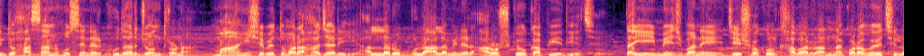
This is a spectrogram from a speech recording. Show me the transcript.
কিন্তু হাসান হোসেনের ক্ষুধার যন্ত্রণা মা হিসেবে তোমার আহাজারি আল্লাহ রব্বুল আলমিনের আড়সকেও কাঁপিয়ে দিয়েছে। তাই এই মেজবানে যে সকল খাবার রান্না করা হয়েছিল,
